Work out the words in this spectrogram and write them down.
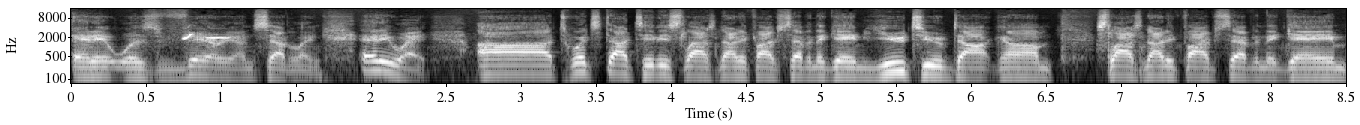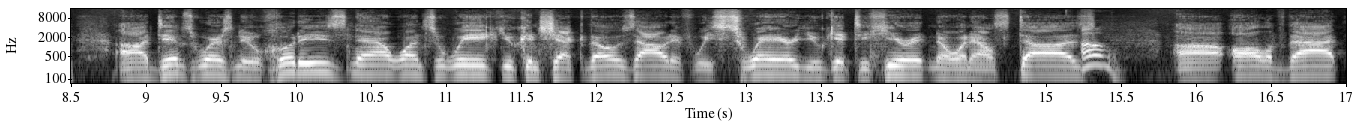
and it was very unsettling. Anyway, uh, twitch.tv slash 957 the game, youtube.com slash 957 the game. Uh, Dibs wears new hoodies now once a week. You can check those out. If we swear, you get to hear it. No one else does. Oh. Uh, all of that.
